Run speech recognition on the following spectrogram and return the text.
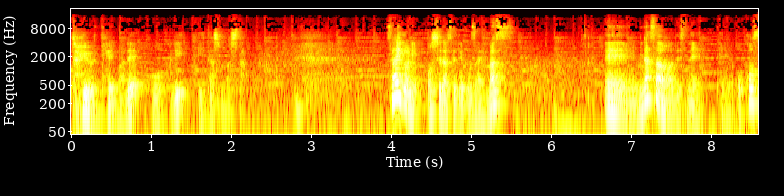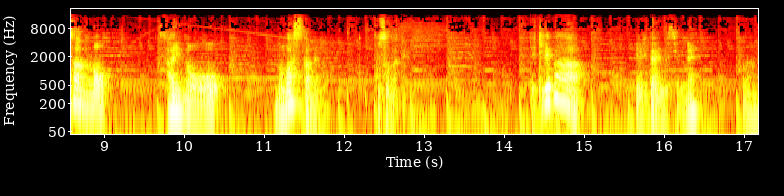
というテーマでお送りいたしました。最後にお知らせでございます。えー、皆さんはですね、お子さんの才能を伸ばすための子育て。できればやりたいですよね。うん。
